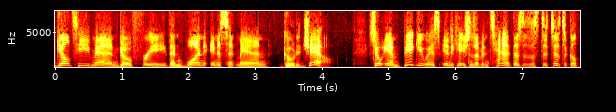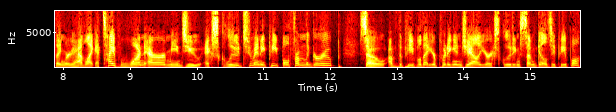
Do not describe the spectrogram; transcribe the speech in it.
guilty men go free than one innocent man go to jail. So ambiguous indications of intent. This is a statistical thing where you have like a type one error means you exclude too many people from the group. So of the people that you're putting in jail, you're excluding some guilty people.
